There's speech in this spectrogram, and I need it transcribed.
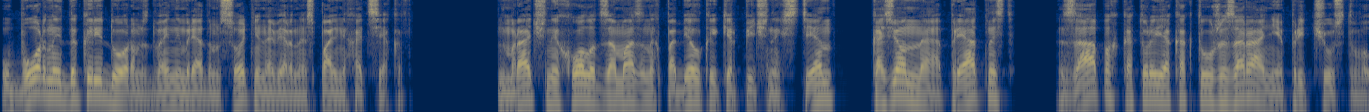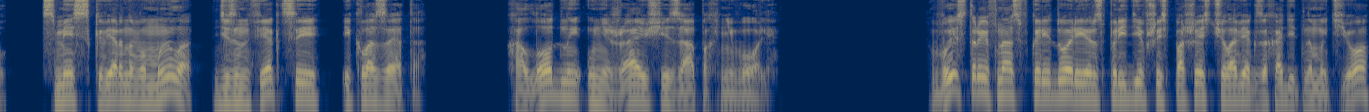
уборной да коридором с двойным рядом сотни, наверное, спальных отсеков. Мрачный холод замазанных побелкой кирпичных стен, казенная опрятность, запах, который я как-то уже заранее предчувствовал, смесь скверного мыла, дезинфекции и клозета холодный, унижающий запах неволи. Выстроив нас в коридоре и распорядившись по шесть человек заходить на мытье,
